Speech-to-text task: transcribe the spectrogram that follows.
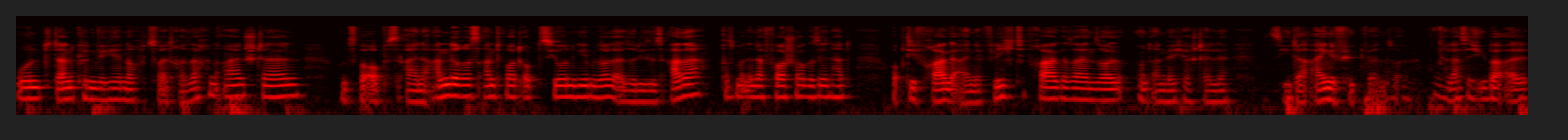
und dann können wir hier noch zwei, drei Sachen einstellen. Und zwar, ob es eine andere Antwortoption geben soll, also dieses Other, was man in der Vorschau gesehen hat, ob die Frage eine Pflichtfrage sein soll und an welcher Stelle sie da eingefügt werden soll. Da lasse ich überall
